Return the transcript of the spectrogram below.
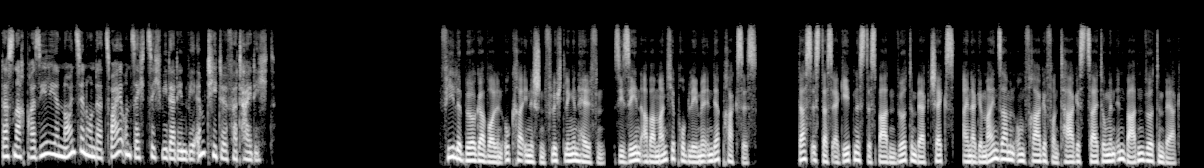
das nach Brasilien 1962 wieder den WM-Titel verteidigt. Viele Bürger wollen ukrainischen Flüchtlingen helfen, sie sehen aber manche Probleme in der Praxis. Das ist das Ergebnis des Baden-Württemberg-Checks, einer gemeinsamen Umfrage von Tageszeitungen in Baden-Württemberg.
